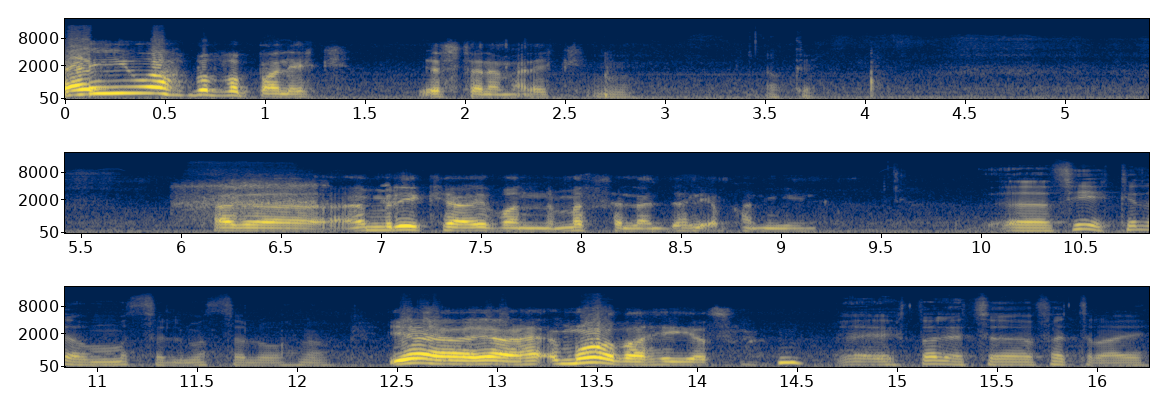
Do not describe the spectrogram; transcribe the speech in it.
أيوه بالضبط عليك. يا سلام عليك. أوكي. هذا أمريكا أيضا مثل عند اليابانيين. آه فيه كذا ممثل مثلوا هناك. يا يا موضة هي أصلا. إيه طلعت آه، فترة إيه.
